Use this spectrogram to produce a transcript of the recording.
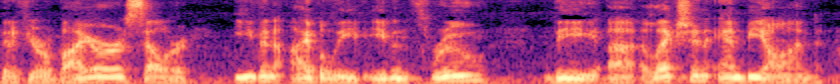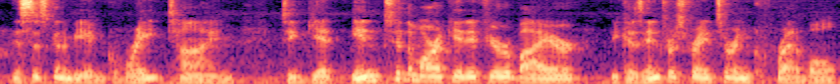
that if you're a buyer or a seller, even I believe, even through the uh, election and beyond, this is going to be a great time to get into the market if you're a buyer because interest rates are incredible,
